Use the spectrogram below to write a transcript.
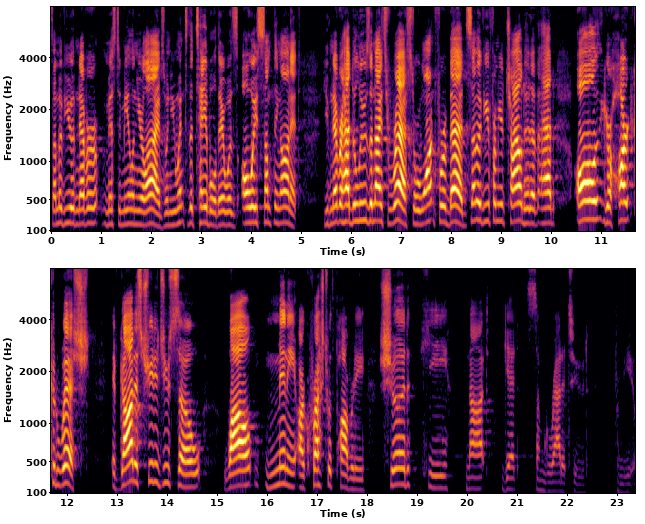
Some of you have never missed a meal in your lives. When you went to the table, there was always something on it. You've never had to lose a night's rest or want for a bed. Some of you from your childhood have had all your heart could wish. If God has treated you so, while many are crushed with poverty, should He not get some gratitude from you?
